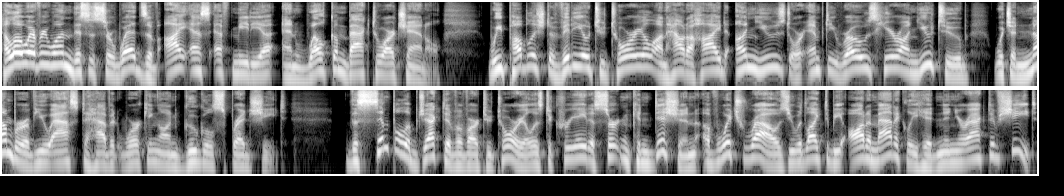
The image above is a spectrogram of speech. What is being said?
Hello everyone, this is Sir Weds of ISF Media and welcome back to our channel. We published a video tutorial on how to hide unused or empty rows here on YouTube, which a number of you asked to have it working on Google Spreadsheet. The simple objective of our tutorial is to create a certain condition of which rows you would like to be automatically hidden in your active sheet.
